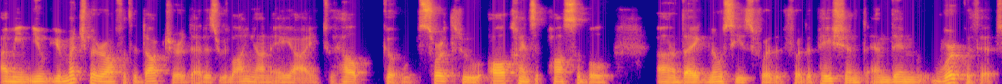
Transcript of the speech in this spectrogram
I mean, you, you're much better off with a doctor that is relying on AI to help go sort through all kinds of possible uh, diagnoses for the for the patient, and then work with it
